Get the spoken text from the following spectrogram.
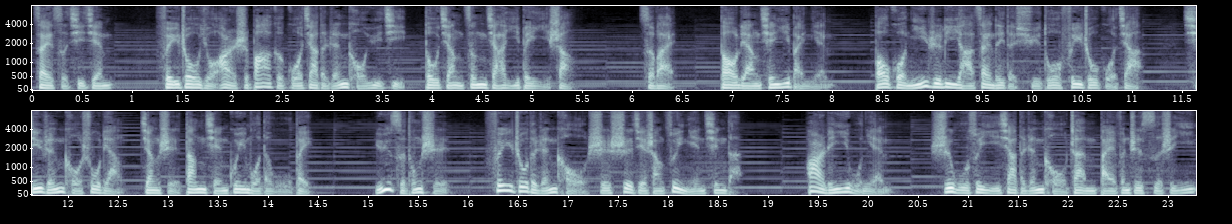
在此期间，非洲有二十八个国家的人口预计都将增加一倍以上。此外，到两千一百年，包括尼日利亚在内的许多非洲国家，其人口数量将是当前规模的五倍。与此同时，非洲的人口是世界上最年轻的。二零一五年，十五岁以下的人口占百分之四十一，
